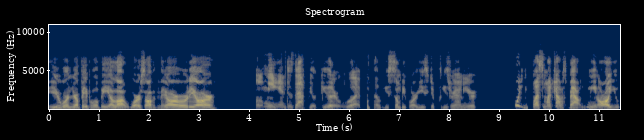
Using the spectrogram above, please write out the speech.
You and your people will be a lot worse off than they already are. Oh man, does that feel good or what? At least some people are easy to please around here. What are you busting my chops about? You mean all you,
